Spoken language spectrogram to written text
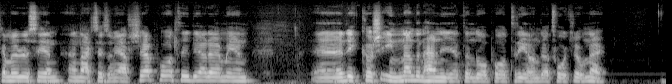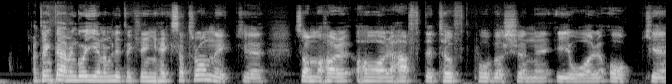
Camurus är en, en aktie som vi har köpt på tidigare med en eh, riktkurs innan den här nyheten då på 302 kronor. Jag tänkte även gå igenom lite kring Hexatronic eh, som har, har haft det tufft på börsen eh, i år och eh,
